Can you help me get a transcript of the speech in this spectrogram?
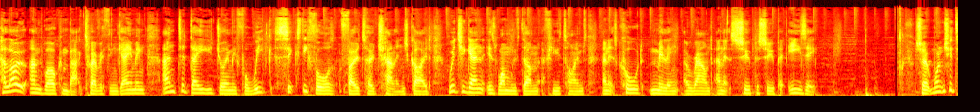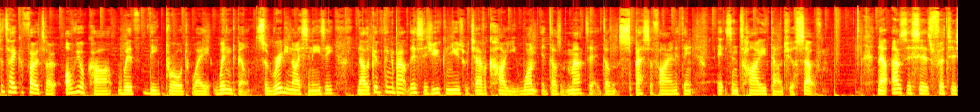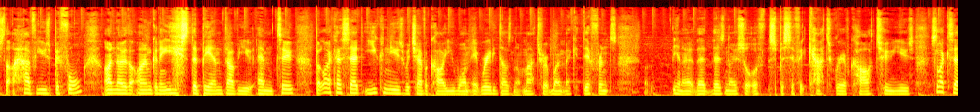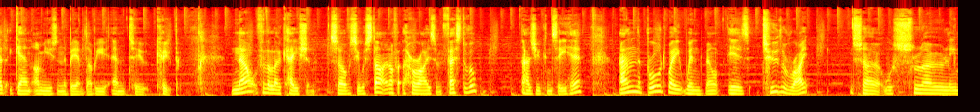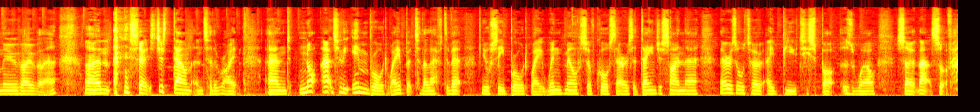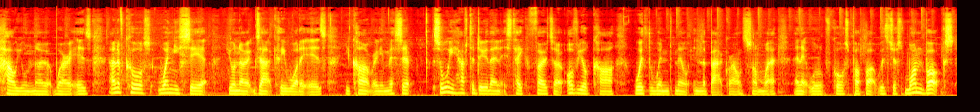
Hello and welcome back to Everything Gaming and today you join me for week 64's photo challenge guide which again is one we've done a few times and it's called milling around and it's super super easy. So it wants you to take a photo of your car with the Broadway windmill. So really nice and easy. Now the good thing about this is you can use whichever car you want. It doesn't matter. It doesn't specify anything. It's entirely down to yourself. Now, as this is footage that I have used before, I know that I'm going to use the BMW M2, but like I said, you can use whichever car you want. It really does not matter, it won't make a difference. Uh, you know, there, there's no sort of specific category of car to use. So, like I said, again, I'm using the BMW M2 Coupe. Now for the location. So, obviously, we're starting off at the Horizon Festival, as you can see here, and the Broadway windmill is to the right so we'll slowly move over there. Um, so it's just down and to the right, and not actually in Broadway, but to the left of it, you'll see Broadway Windmill. So, of course, there is a danger sign there. There is also a beauty spot as well, so that's sort of how you'll know where it is. And of course, when you see it, you'll know exactly what it is. You can't really miss it. So all you have to do then is take a photo of your car with the windmill in the background somewhere and it will of course pop up with just one box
